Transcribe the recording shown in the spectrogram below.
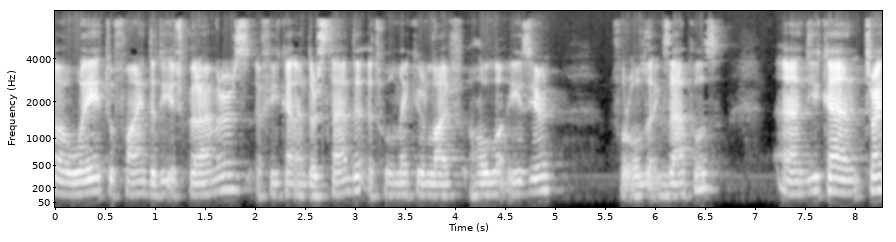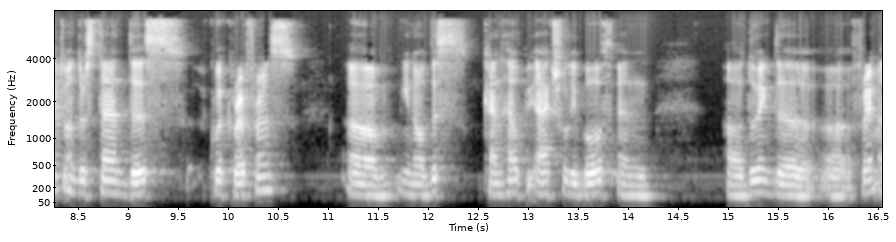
uh, way to find the dh parameters if you can understand it it will make your life a whole lot easier for all the examples and you can try to understand this quick reference um, you know this can help you actually both in uh, doing the uh, frame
